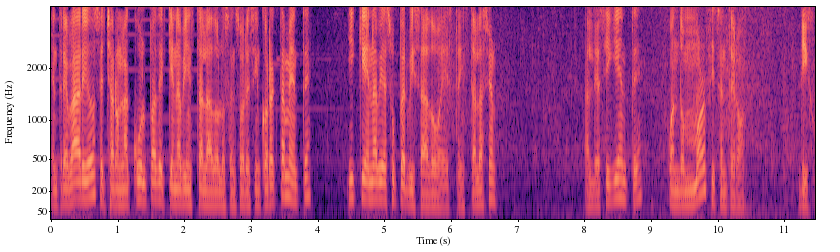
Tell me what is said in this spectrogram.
Entre varios echaron la culpa de quien había instalado los sensores incorrectamente y quien había supervisado esta instalación. Al día siguiente, cuando Murphy se enteró, dijo,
